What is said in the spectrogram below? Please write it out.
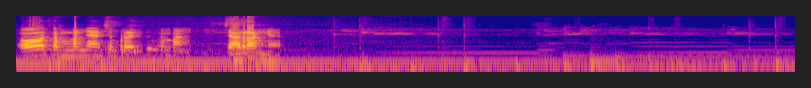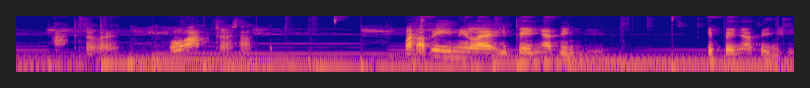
oh temen yang seperti itu memang jarang ya? Ada kayak oh ada satu. Pasti nilai IP-nya tinggi. IP-nya tinggi.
